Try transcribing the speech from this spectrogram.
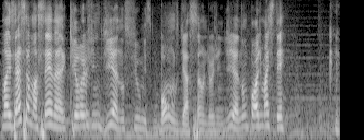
Mas essa é uma cena que hoje em dia, nos filmes bons de ação de hoje em dia, não pode mais ter.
